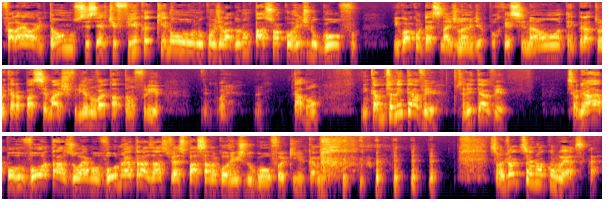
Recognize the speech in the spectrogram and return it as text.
falar, ó, então se certifica que no, no congelador não passa uma corrente do Golfo, igual acontece na Islândia, porque senão a temperatura que era para ser mais fria não vai estar tá tão fria. Ué, tá bom. Não precisa nem ter a ver, não precisa nem ter a ver. Se alguém, ah, porra, o voo atrasou, é, mas o voo não ia atrasar se tivesse passado a corrente do Golfo aqui. Só joga isso aí numa conversa, cara.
